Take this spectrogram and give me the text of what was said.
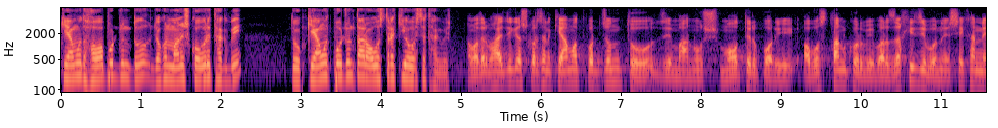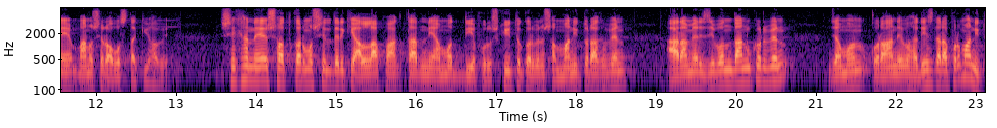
কেয়ামত হওয়া পর্যন্ত যখন মানুষ কবরে থাকবে তো কেয়ামত পর্যন্ত তার অবস্থা কি অবস্থা থাকবে? আমাদের ভাই জিজ্ঞেস করছেন, কেয়ামত পর্যন্ত যে মানুষ মতের পরে অবস্থান করবে বারজাখি জীবনে, সেখানে মানুষের অবস্থা কি হবে? সেখানে সৎকর্মশীলদেরকে আল্লাহ পাক তার নিয়ামত দিয়ে পুরস্কৃত করবেন, সম্মানিত রাখবেন, আরামের জীবন দান করবেন? যেমন কোরআন এবং হাদিস দ্বারা প্রমাণিত।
